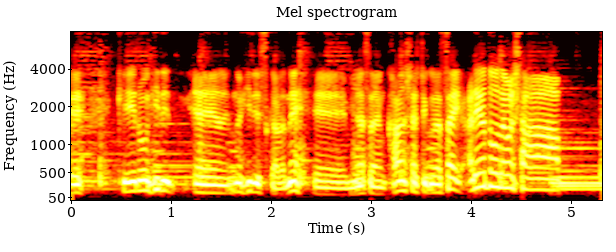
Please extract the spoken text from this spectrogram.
えー敬老日で、えーの日ですからね、えー皆さん感謝してください。ありがとうございました。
